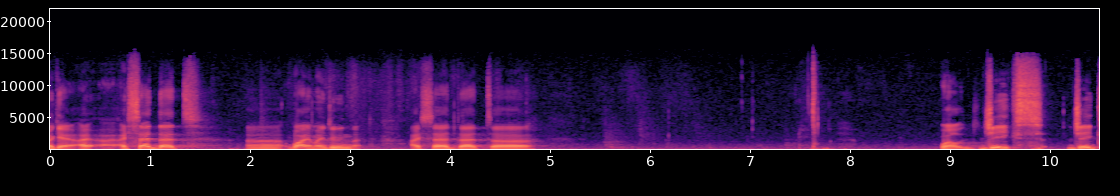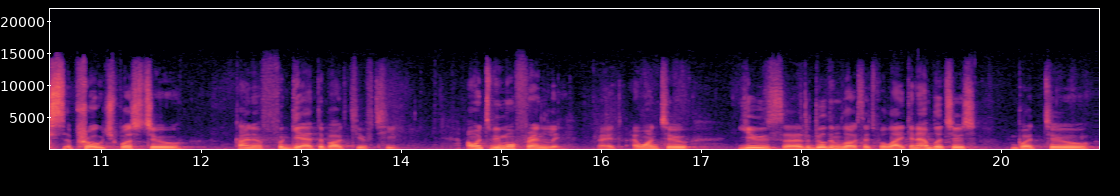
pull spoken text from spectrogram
okay, I, I said that, uh, why am I doing that? I said that, uh, well, Jake's, Jake's approach was to kind of forget about QFT. I want to be more friendly, right? I want to use uh, the building blocks that we like in amplitudes, but to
